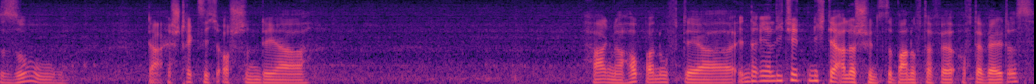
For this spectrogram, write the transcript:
So. Da erstreckt sich auch schon der Hagener Hauptbahnhof, der in der Realität nicht der allerschönste Bahnhof auf der Welt ist.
